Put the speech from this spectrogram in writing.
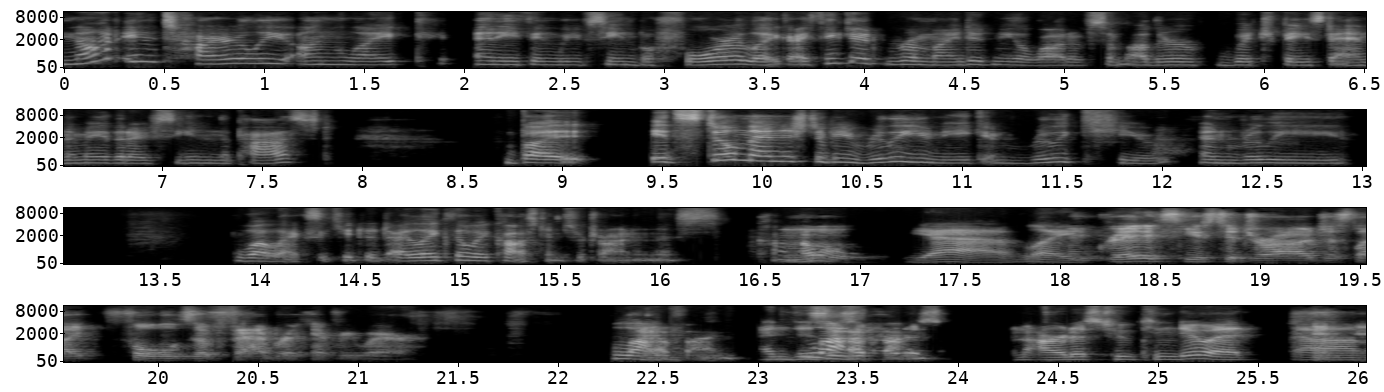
not entirely unlike anything we've seen before. Like, I think it reminded me a lot of some other witch based anime that I've seen in the past, but it still managed to be really unique and really cute and really well executed. I like the way costumes were drawn in this comic. Oh, yeah. Like, a great excuse to draw just like folds of fabric everywhere. A lot and, of fun. And this is an artist, an artist who can do it. Um,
